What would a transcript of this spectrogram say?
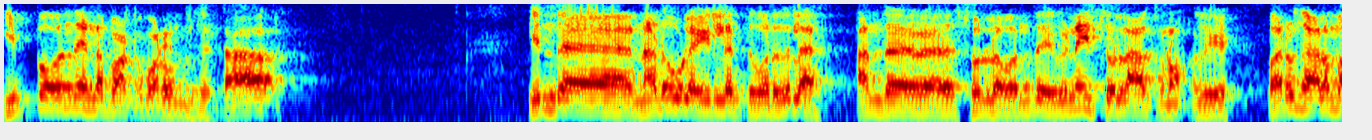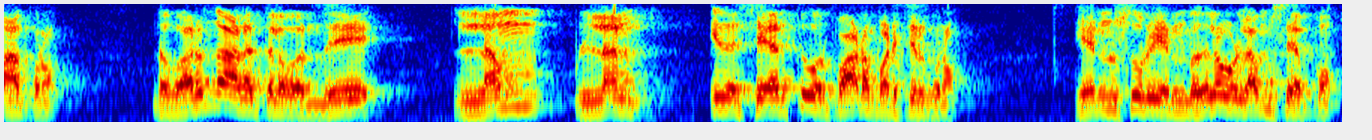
இப்போ வந்து என்ன பார்க்க போகிறோம்னு கேட்டால் இந்த நடுவில் இல்லத்து வருதுல அந்த சொல்லை வந்து வினை சொல்ல ஆக்குறோம். வி- வருங்காலம் ஆக்குறோம். இந்த வருங்காலத்தில் வந்து லம் லன் இதை சேர்த்து ஒரு பாடம் படிச்சிருக்கிறோம். என்சுர் என்பதில் ஒரு லம் சேர்ப்போம்.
